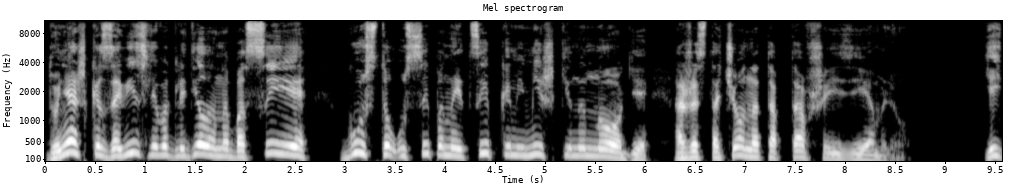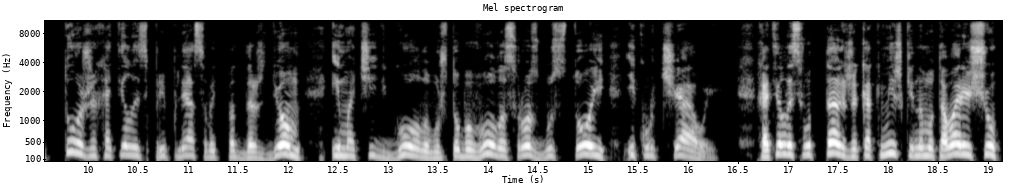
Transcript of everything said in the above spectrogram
Дуняшка завистливо глядела на босые, густо усыпанные цыпками Мишкины ноги, ожесточенно топтавшие землю. Ей тоже хотелось приплясывать под дождем и мочить голову, чтобы волос рос густой и курчавый. Хотелось вот так же, как Мишкиному товарищу,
